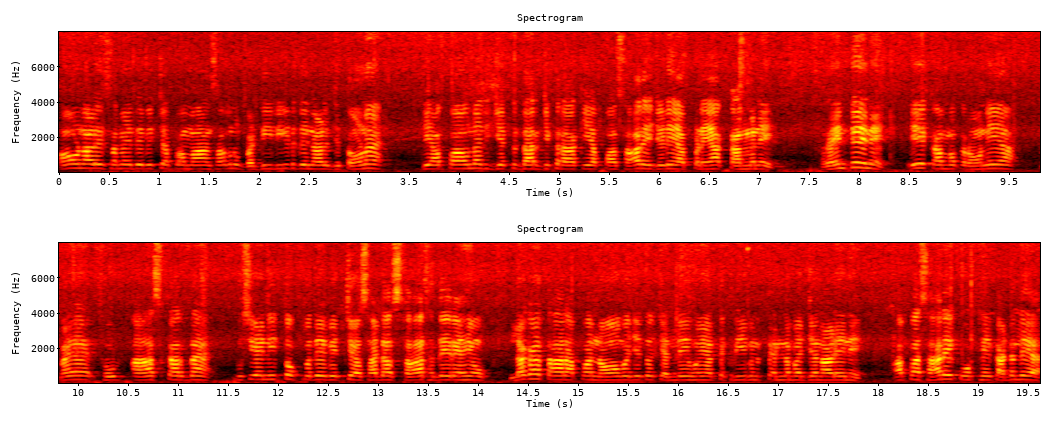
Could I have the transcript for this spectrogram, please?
ਆਉਣ ਵਾਲੇ ਸਮੇਂ ਦੇ ਵਿੱਚ ਆਪਾਂ ਮਾਨ ਸਾਹਿਬ ਨੂੰ ਵੱਡੀ ਲੀਡ ਦੇ ਨਾਲ ਜਿਤਾਉਣਾ ਤੇ ਆਪਾਂ ਉਹਨਾਂ ਦੀ ਜਿੱਤ ਦਰਜ ਕਰਾ ਕੇ ਆਪਾਂ ਸਾਰੇ ਜਿਹੜੇ ਆਪਣੇ ਆ ਕੰਮ ਨੇ, ਰਹਿੰਦੇ ਨੇ, ਇਹ ਕੰਮ ਕਰਾਉਨੇ ਆ। ਮੈਂ ਆਸ ਕਰਦਾ, ਤੁਸੀਂ ਇੰਨੀ ਧੁੱਪ ਦੇ ਵਿੱਚ ਸਾਡਾ ਸਾਥ ਦੇ ਰਹੇ ਹੋ। ਲਗਾਤਾਰ ਆਪਾਂ 9 ਵਜੇ ਤੋਂ ਚੱਲੇ ਹੋਏ ਆ, ਤਕਰੀਬਨ 3 ਵਜਣ ਵਾਲੇ ਨੇ। ਆਪਾਂ ਸਾਰੇ ਕੋਠੇ ਕੱਢ ਲਿਆ।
